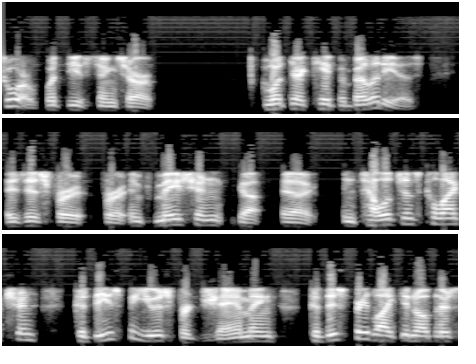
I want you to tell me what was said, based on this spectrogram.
sure what these things are, what their capability is. Is this for, for information, uh, uh, intelligence collection? Could these be used for jamming? Could this be like, you know, there's,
